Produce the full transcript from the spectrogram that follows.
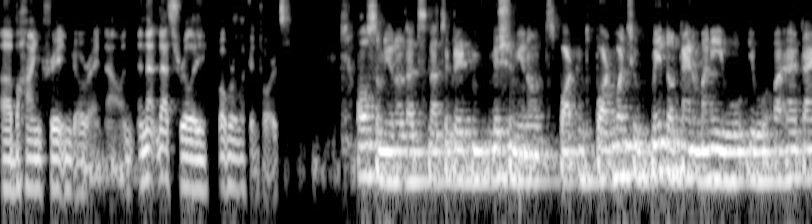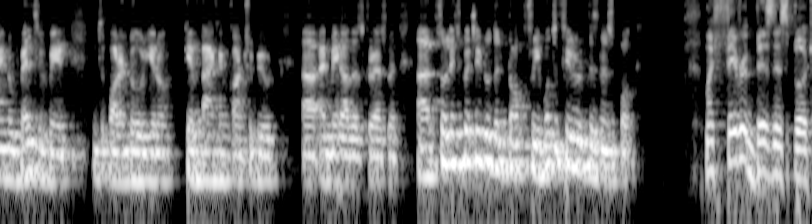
uh, behind Create and Go right now, and, and that that's really what we're looking towards. Awesome, you know that's that's a great mission. You know, it's important. It's important once you made that kind of money, you you uh, kind of wealth you've made. It's important to you know give back and contribute uh, and make others grow as well. Uh, so let's quickly do the top three. What's your favorite business book? My favorite business book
